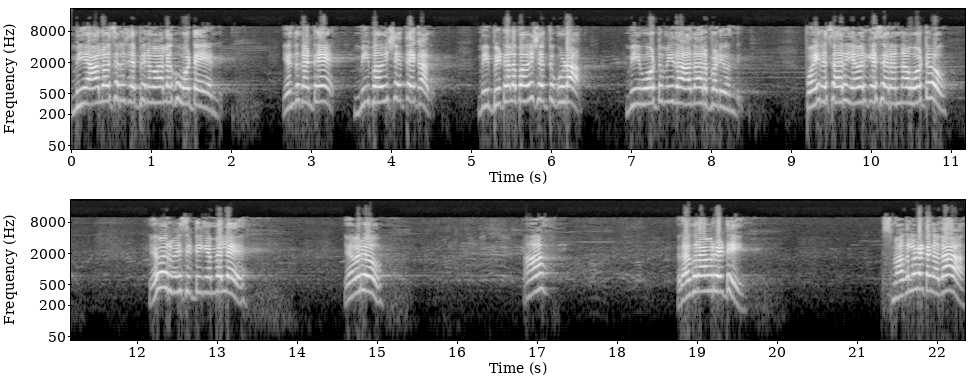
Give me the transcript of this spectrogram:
మీ ఆలోచన చెప్పిన వాళ్ళకు ఓటేయండి. ఎందుకంటే మీ భవిష్యత్తే కాదు మీ బిడ్డల భవిష్యత్తు కూడా మీ ఓటు మీద ఆధారపడి ఉంది. పోయినసారి ఎవరికేసారన్నా ఓటు? ఎవరు మీ సిట్టింగ్ ఎమ్మెల్యే? ఎవరు? రఘురామరెడ్డి. స్మగ్లర్ కదా?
